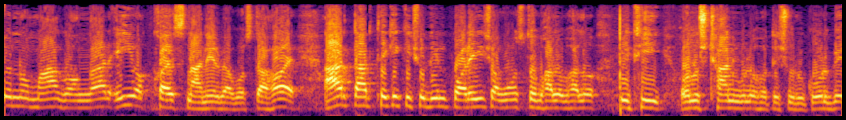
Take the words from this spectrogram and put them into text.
জন্য মা গঙ্গার এই অক্ষয় স্নানের ব্যবস্থা হয়। আর তার থেকে কিছুদিন পরেই সমস্ত ভালো ভালো তিথি অনুষ্ঠানগুলো হতে শুরু করবে।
